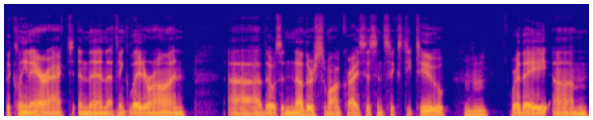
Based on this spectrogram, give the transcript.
the Clean Air Act. And then I think later on, uh, there was another smog crisis in 62 where they, um,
